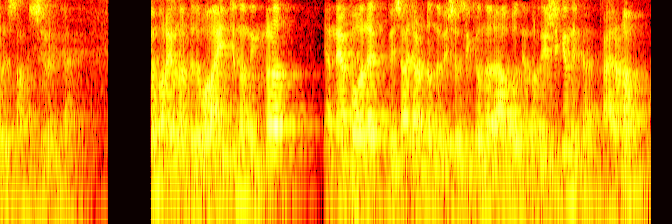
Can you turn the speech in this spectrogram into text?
ഒരു സംശയമില്ല പറയുന്നുണ്ട് ഇത് വായിക്കുന്ന നിങ്ങൾ എന്നെ പോലെ പിശാചുണ്ടെന്ന് വിശ്വസിക്കുന്നവരാകുമെന്ന് ഞാൻ പ്രതീക്ഷിക്കുന്നില്ല. കാരണം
